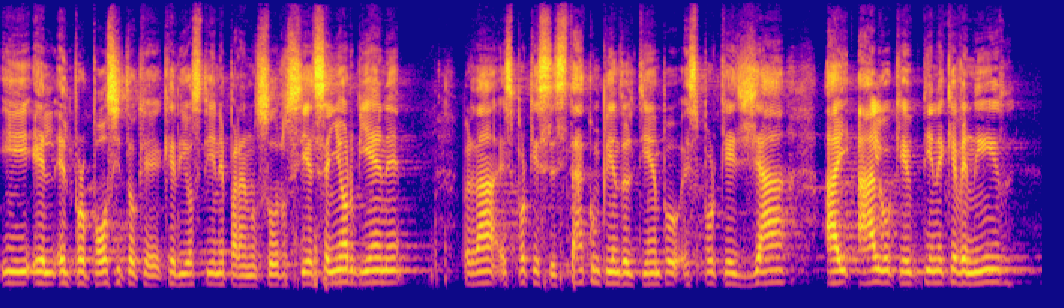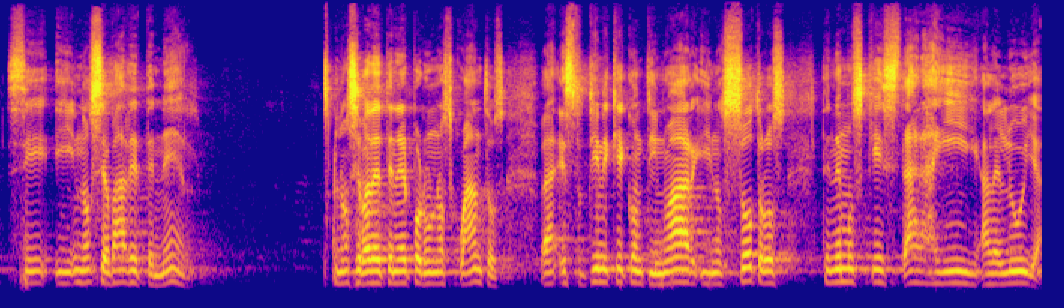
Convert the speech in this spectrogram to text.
el, propósito que, que Dios tiene para nosotros. Si el Señor viene, ¿verdad? Es porque se está cumpliendo el tiempo, es porque ya hay algo que tiene que venir, ¿sí? Y no se va a detener. No se va a detener por unos cuantos. Esto tiene que continuar y nosotros tenemos que estar ahí, aleluya.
